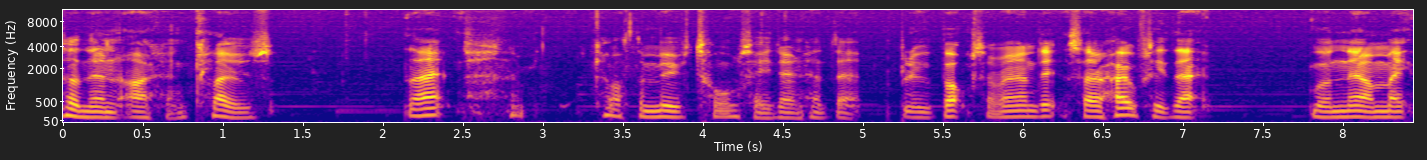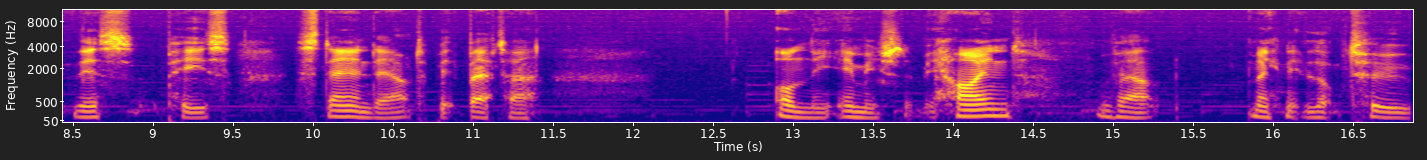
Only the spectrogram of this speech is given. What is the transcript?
so then I can close that. Let me come off the move tool so you don't have that blue box around it. So hopefully that will now make this piece stand out a bit better on the image behind without making it look too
